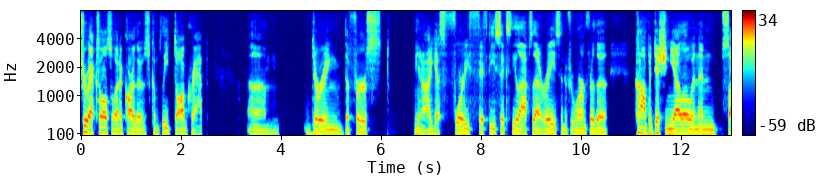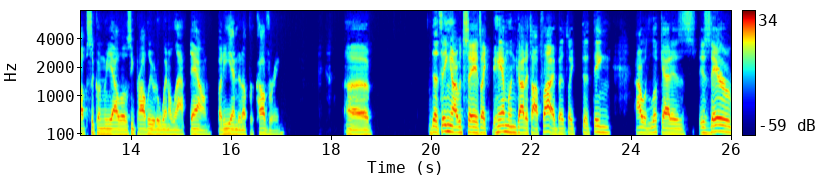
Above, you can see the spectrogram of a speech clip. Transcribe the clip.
Truex also had a car that was complete dog crap. Um, during the first, you know, I guess 40, 50, 60 laps of that race. And if it weren't for the competition yellow and then subsequent yellows, he probably would have went a lap down, but he ended up recovering. Uh, the thing I would say is like Hamlin got a top five, but like the thing I would look at is, is there,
